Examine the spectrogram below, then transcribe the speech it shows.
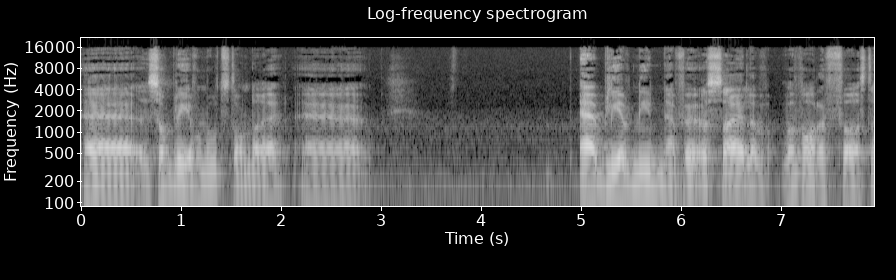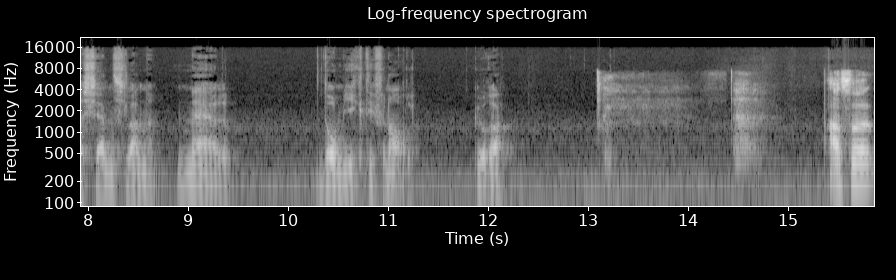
eh, som blev motståndare. Eh, eh, blev ni nervösa eller vad var den första känslan när de gick till final? Gurra? Alltså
